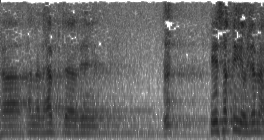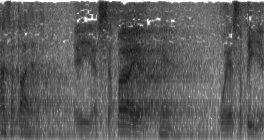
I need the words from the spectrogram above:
فأنا ذهبت في ها؟ في سقية وجمعها سقايا أي السقايا إيه؟ وهي سقية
